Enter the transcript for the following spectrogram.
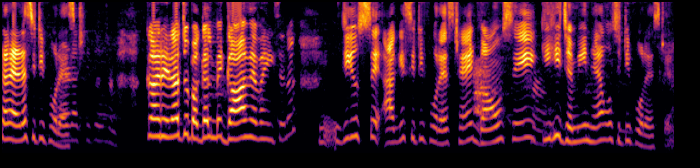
करेरा सिटी फॉरेस्ट। करेरा जो बगल में गाँव है वहीं से ना? जी उससे आगे सिटी फॉरेस्ट है गाँव से हाँ। की ही ज़मीन है वो सिटी फॉरेस्ट है।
